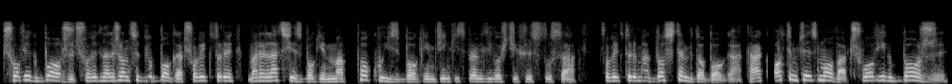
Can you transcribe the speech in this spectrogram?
człowiek Boży, człowiek należący do Boga, człowiek, który ma relację z Bogiem, ma pokój z Bogiem dzięki sprawiedliwości Chrystusa, człowiek, który ma dostęp do Boga, tak? O tym tu jest mowa. Człowiek Boży.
